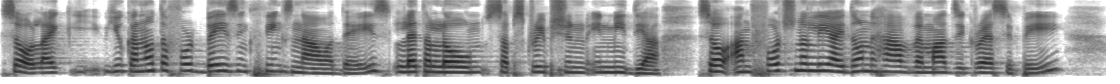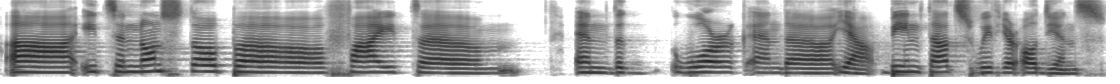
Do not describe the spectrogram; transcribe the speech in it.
So like you cannot afford basic things nowadays, let alone subscription in media. So unfortunately, I don't have a magic recipe. Uh, it's a non-stop uh, fight um, and the work and uh, yeah, be in touch with your audience.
